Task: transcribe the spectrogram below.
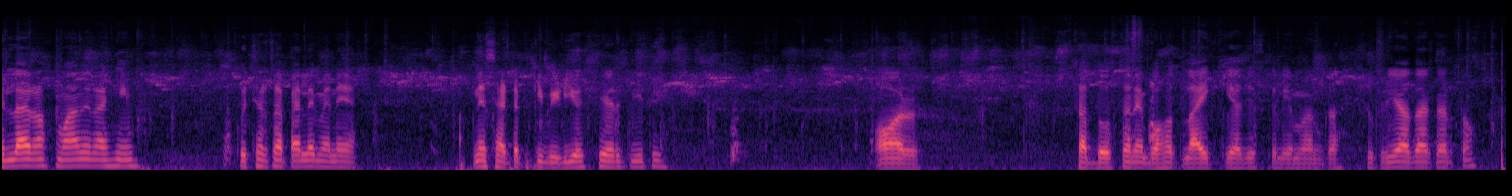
اللہ الرحمن الرحیم۔ کچھ عرصہ پہلے میں نے اپنے سیٹ اپ کی ویڈیو شیئر کی تھی اور سب دوستوں نے بہت لائک کیا، جس کے لیے میں ان کا شکریہ ادا کرتا ہوں۔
